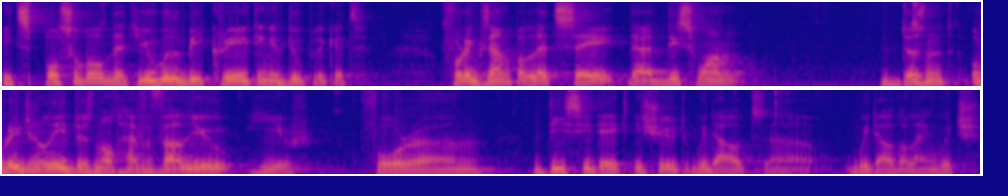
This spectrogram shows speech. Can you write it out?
it's possible that you will be creating a duplicate. For example, let's say that this one doesn't originally does not have a value here for um, DC date issued without, uh, without a language.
